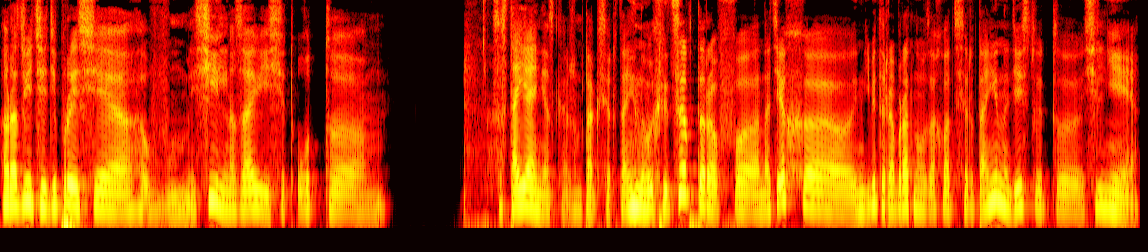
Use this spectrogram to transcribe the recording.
развитие депрессии сильно зависит от э, состояние, скажем так, серотониновых рецепторов, э, на тех э, ингибиторы обратного захвата серотонина действуют э, сильнее.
